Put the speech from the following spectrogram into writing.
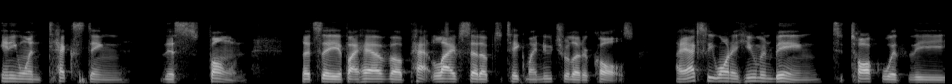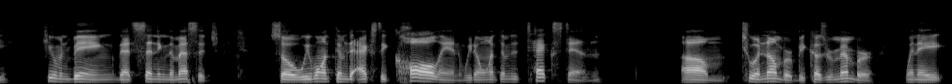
anyone texting this phone. Let's say if I have a Pat Live set up to take my neutral letter calls, I actually want a human being to talk with the human being that's sending the message. So we want them to actually call in. We don't want them to text in um, to a number because remember, when they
